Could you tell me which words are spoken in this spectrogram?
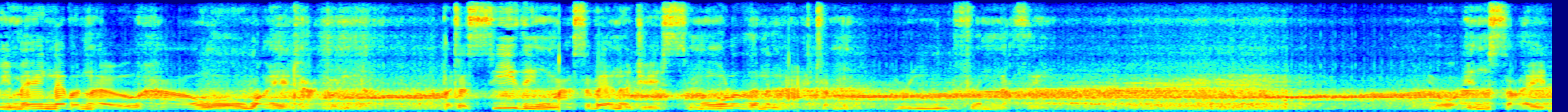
We may never know how or why it happened, but a seething mass of energy smaller than an atom grew from nothing. Inside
